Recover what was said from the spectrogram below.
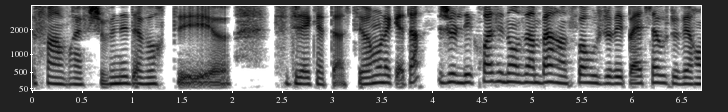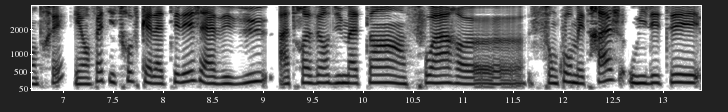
enfin bref, je venais d'avorter. euh, c'était la cata, c'était vraiment la cata. Je l'ai croisé dans un bar un soir où je devais pas être là, où je devais rentrer. Et en fait, il se trouve qu'à la télé, j'avais vu à 3 heures du matin un soir euh, son court métrage où il était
